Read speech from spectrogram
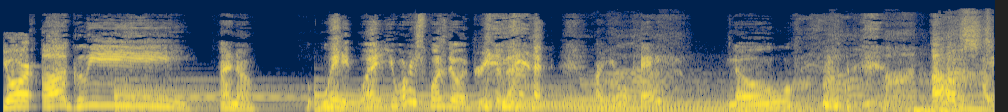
You're ugly! I know. Wait, what? You weren't supposed to agree to that. Are you okay? No. oh,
